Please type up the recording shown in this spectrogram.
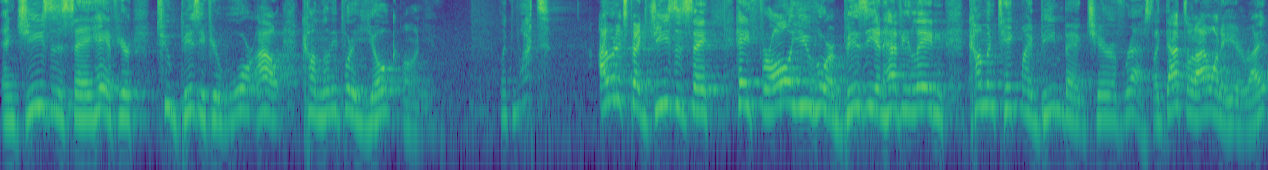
And Jesus is saying, hey, if you're too busy, if you're wore out, come, let me put a yoke on you. Like, what? I would expect Jesus to say, hey, for all you who are busy and heavy laden, come and take my beanbag chair of rest. Like, that's what I want to hear, right?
